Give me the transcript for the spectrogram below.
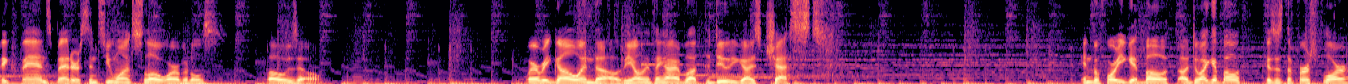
Big fan's better since you want slow orbitals. Bozo. Where are we going, though? The only thing I have left to do, you guys, chest. And before you get both. Uh, do I get both? Because it's the first floor?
